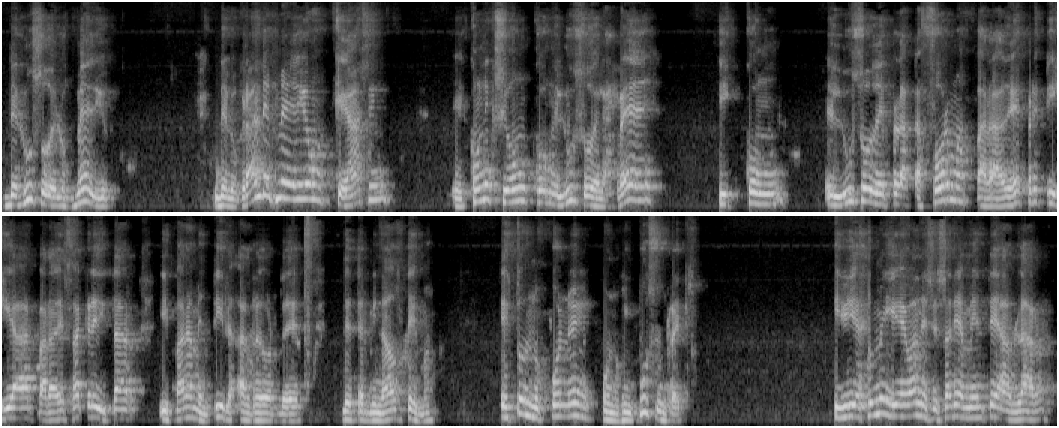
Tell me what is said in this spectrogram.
del uso de los medios, de los grandes medios que hacen eh, conexión con el uso de las redes y con el uso de plataformas para desprestigiar, para desacreditar y para mentir alrededor de determinados temas, esto nos pone o nos impuso un reto. Y esto me lleva necesariamente a hablar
